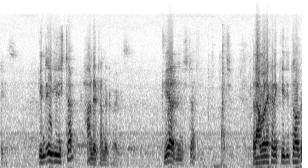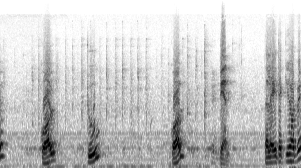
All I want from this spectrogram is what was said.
ঠিক আছে। কিন্তু এই জিনিসটা হান্ড্রেড হান্ড্রেড হয়ে গেছে। ক্লিয়ার জিনিসটা? আচ্ছা। তাহলে আমার এখানে কী দিতে হবে? কল টু কল টেন তাহলে এটা কি হবে?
